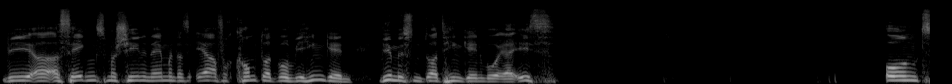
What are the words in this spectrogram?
wie äh, eine Segensmaschine nehmen, dass er einfach kommt dort, wo wir hingehen. Wir müssen dort hingehen, wo er ist. Und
